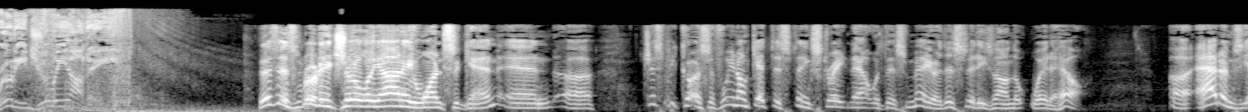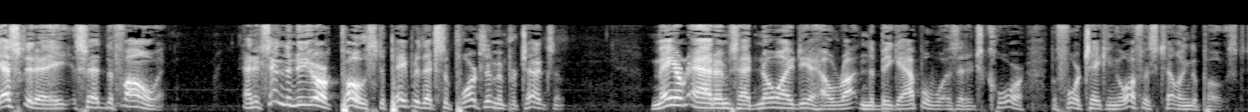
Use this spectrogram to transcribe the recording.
Rudy Giuliani. This is Rudy Giuliani once again, and uh, just because if we don't get this thing straightened out with this mayor, this city's on the way to hell. Uh, Adams yesterday said the following, and it's in the New York Post, the paper that supports him and protects him. Mayor Adams had no idea how rotten the Big Apple was at its core before taking office, telling the Post.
